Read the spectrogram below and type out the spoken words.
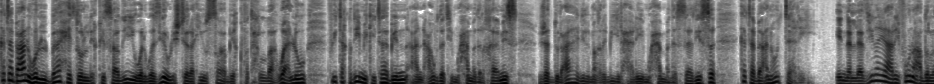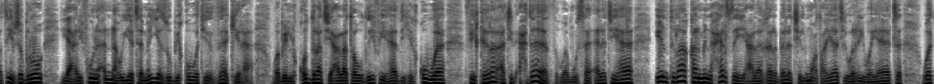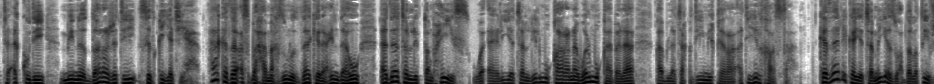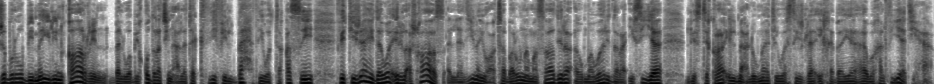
كتب عنه الباحث الاقتصادي والوزير الاشتراكي السابق فتح الله وعلو في تقديم كتاب عن عودة محمد الخامس جد العاهل المغربي الحالي محمد محمد السادس كتب عنه التالي. إن الذين يعرفون عبد اللطيف جبرو يعرفون أنه يتميز بقوة الذاكرة وبالقدرة على توظيف هذه القوة في قراءة الأحداث ومساءلتها انطلاقا من حرصه على غربلة المعطيات والروايات والتأكد من درجة صدقيتها. هكذا أصبح مخزون الذاكرة عنده أداة للتمحيص وآلية للمقارنة والمقابلة قبل تقديم قراءته الخاصة. كذلك يتميز عبد اللطيف جبرو بميل قار بل وبقدرة على تكثيف البحث والتقصي في اتجاه دوائر الأشخاص الذين يعتبرون مصادر أو موارد رئيسية لاستقراء المعلومات واستجلاء خباياها وخلفياتها.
